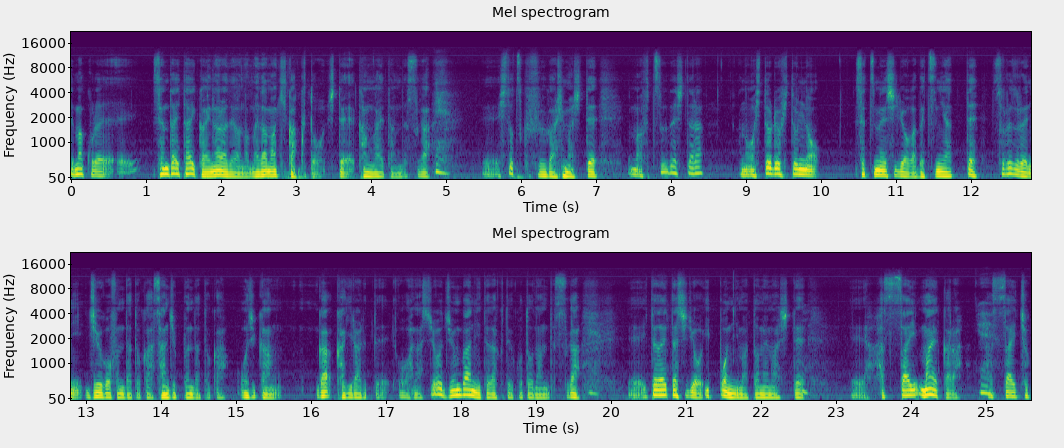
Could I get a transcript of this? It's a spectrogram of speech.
でまあこれ仙台大会ならではの目玉企画として考えたんですが、ええ。ー、一つ工夫がありまして、まあ、普通でしたらあのお一人お一人の説明資料が別にあってそれぞれに15分だとか30分だとかお時間が限られてお話を順番にいただくということなんですが、えー、いただいた資料を1本にまとめまして、えー、発災前から発災直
